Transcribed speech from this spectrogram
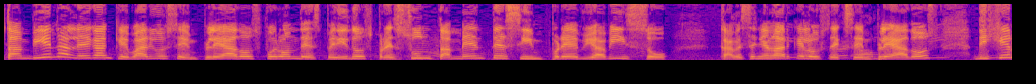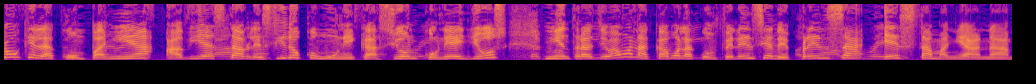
También alegan que varios empleados fueron despedidos presuntamente sin previo aviso. Cabe señalar que los ex empleados dijeron que la compañía había establecido comunicación con ellos mientras llevaban a cabo la conferencia de prensa esta mañana,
